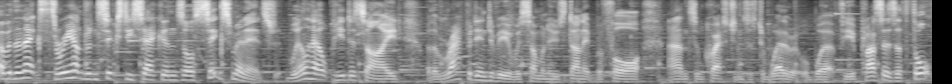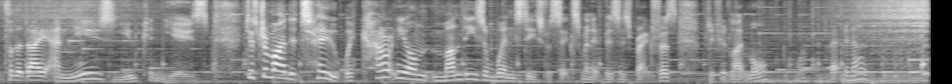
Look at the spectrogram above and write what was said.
Over the next 360 seconds or six minutes, we'll help you decide with a rapid interview with someone who's done it before and some questions as to whether it would work for you. Plus, there's a thought for the day and news you can use. Just a reminder, too, we're currently on Mondays and Wednesdays for Six Minute Business Breakfast, but if you'd like more, well, let me know.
